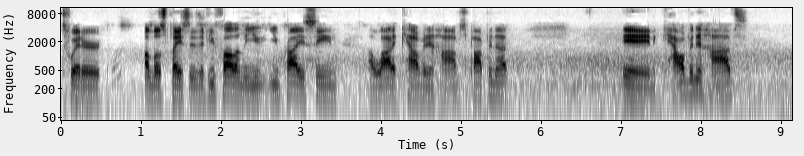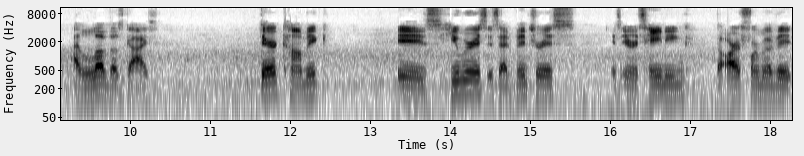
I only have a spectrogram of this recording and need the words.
Twitter, all those places. If you follow me, you you probably seen a lot of Calvin and Hobbes popping up. And Calvin and Hobbes, I love those guys. Their comic is humorous, it's adventurous, it's entertaining. The art form of it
